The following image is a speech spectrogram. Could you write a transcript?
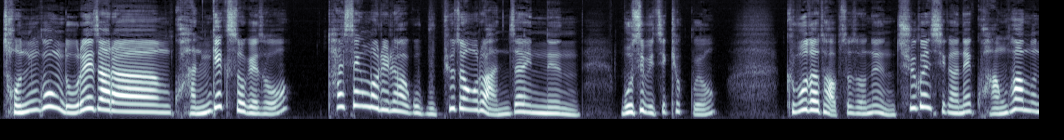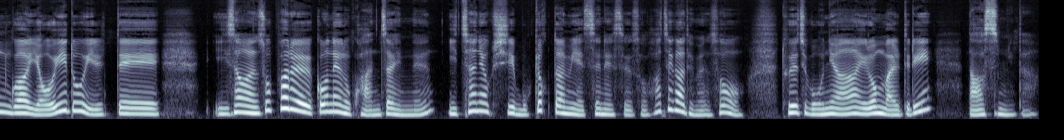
전국 노래자랑 관객석에서 탈색머리를 하고 무표정으로 앉아있는 모습이 찍혔고요. 그보다 더 앞서서는 출근 시간에 광화문과 여의도 일대 이상한 소파를 꺼내놓고 앉아있는 이찬혁 씨 목격담이 SNS에서 화제가 되면서 도대체 뭐냐 이런 말들이 나왔습니다.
